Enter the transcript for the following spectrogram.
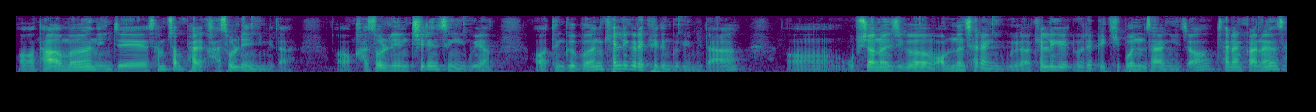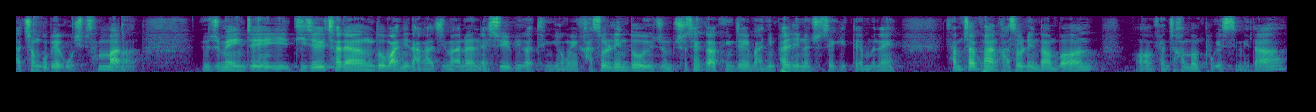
어, 다음은 이제 3.8 가솔린입니다. 어, 가솔린 7인승이고요. 어, 등급은 캘리그래피 등급입니다. 어, 옵션은 지금 없는 차량이고요. 캘리그래피 기본 사양이죠. 차량가는 4,953만 원. 요즘에 이제 이 디젤 차량도 많이 나가지만은 SUV 같은 경우에 가솔린도 요즘 추세가 굉장히 많이 팔리는 추세이기 때문에 3.8 가솔린도 한번 어, 견적 한번 보겠습니다.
